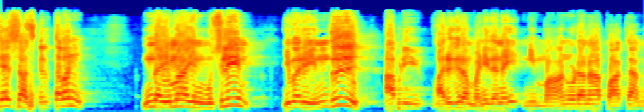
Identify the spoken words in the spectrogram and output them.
சேசாஸ் கிறிஸ்தவன் இந்த இமாயின் முஸ்லீம் இவர் இந்து அப்படி வருகிற மனிதனை நீ மானுடனா பார்க்காம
